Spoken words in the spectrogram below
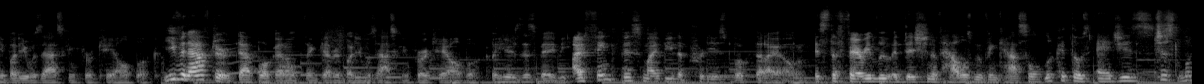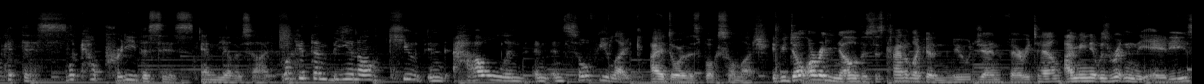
anybody was asking for a Chaol book. Even after that book, I don't think everybody was asking for a Chaol book. But here's this baby. I think this might be the prettiest book that I own. It's the FairyLoot edition of Howl's Moving Castle. Look at those edges. Just look at this. Look how pretty this is. And the other side. Look at them being all cute and Howl and, and, and Sophie-like. I adore this book so much. If you don't already know, this is kind of like a new gen fairy tale. I mean, it was written in the 80s,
